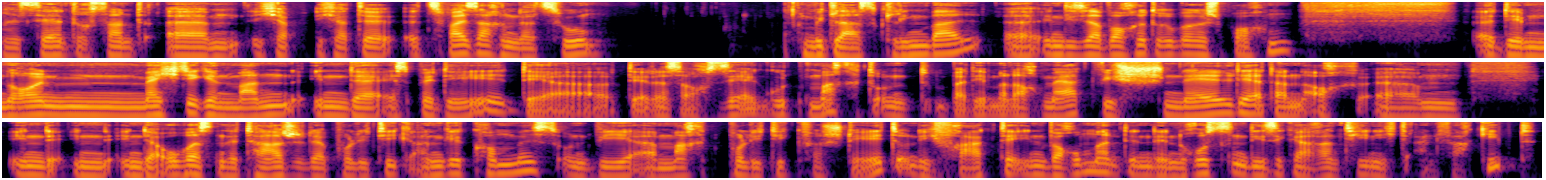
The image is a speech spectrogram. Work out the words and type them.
ist sehr interessant. Ähm, ich, hab, ich hatte zwei Sachen dazu. Mit Lars Klingbeil äh, in dieser Woche drüber gesprochen. Äh, dem neuen mächtigen Mann in der SPD, der, der das auch sehr gut macht und bei dem man auch merkt, wie schnell der dann auch ähm, in, in, in der obersten Etage der Politik angekommen ist und wie er Machtpolitik versteht. Und ich fragte ihn, warum man denn den Russen diese Garantie nicht einfach gibt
